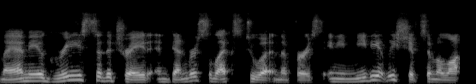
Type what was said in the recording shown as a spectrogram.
Miami agrees to the trade, and Denver selects Tua in the first and immediately ships him along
